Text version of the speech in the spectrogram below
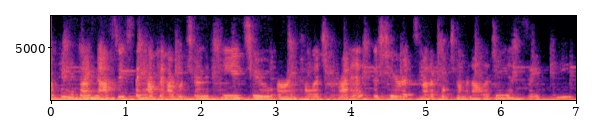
Okay, in diagnostics, they have the opportunity to earn college credit. This year it's medical terminology and safety.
